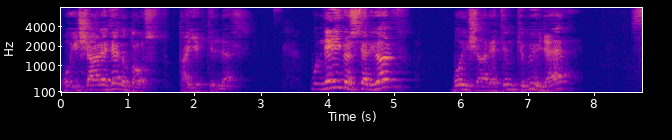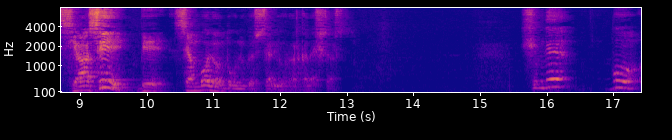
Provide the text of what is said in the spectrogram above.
bu işarete de dost Tayyipgiller. Bu neyi gösteriyor? Bu işaretin tümüyle siyasi bir sembol olduğunu gösteriyor arkadaşlar. Şimdi bu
